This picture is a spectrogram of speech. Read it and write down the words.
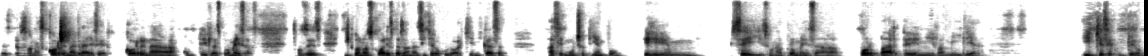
las personas corren a agradecer, corren a cumplir las promesas. Entonces, y conozco varias personas, y te lo juro, aquí en mi casa, hace mucho tiempo, em, se hizo una promesa por parte de mi familia y que se cumplió.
